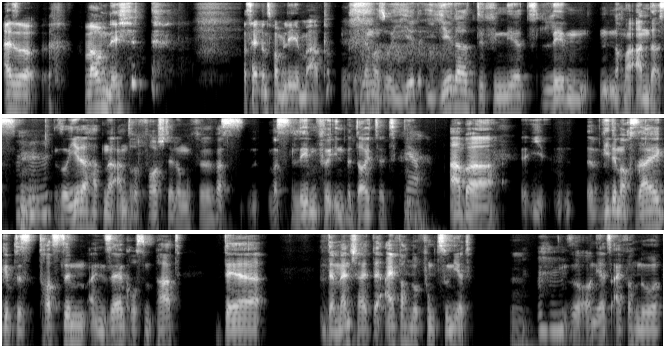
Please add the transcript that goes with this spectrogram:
Also, warum nicht? Was hält uns vom Leben ab? Ich denke mal so, jeder, jeder definiert Leben nochmal anders. Mhm. So, jeder hat eine andere Vorstellung für was, was Leben für ihn bedeutet. Ja. Aber wie dem auch sei, gibt es trotzdem einen sehr großen Part der, der Menschheit, der einfach nur funktioniert. Mhm. So, und jetzt einfach nur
